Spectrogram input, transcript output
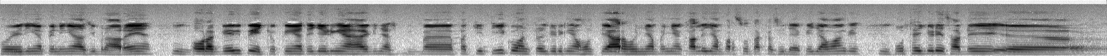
ਖੋਏ ਦੀਆਂ ਪਿੰਨੀਆਂ ਅਸੀਂ ਬਣਾ ਰਹੇ ਆ। ਔਰ ਅੱਗੇ ਵੀ ਭੇਜ ਚੁੱਕੇ ਆ ਤੇ ਜਿਹੜੀਆਂ ਹੈਗੀਆਂ 25-30 ਕੁਇੰਟਲ ਜਿਹੜੀਆਂ ਹੁਣ ਤਿਆਰ ਹੋਈਆਂ ਪਈਆਂ ਕੱਲ ਜਾਂ ਪਰਸੋਂ ਤੱਕ ਅਸੀਂ ਲੈ ਕੇ ਜਾਵਾਂਗੇ। ਉੱਥੇ ਜਿਹੜੇ ਸਾਡੇ ਅਹ,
